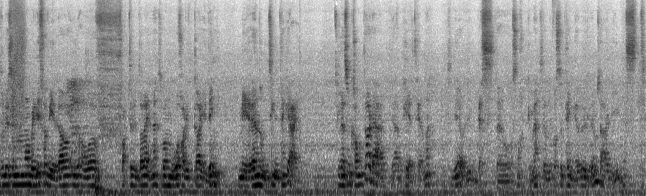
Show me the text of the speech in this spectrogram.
så liksom, Man blir litt forvirra av, av å farte rundt alene. Så man må ha litt guiding. Mer enn noensinne, tenker jeg. Den som kan ta det, er, det er PT-ene de er jo de beste å snakke med. Selv om det koster penger å bruke dem, så er de best.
